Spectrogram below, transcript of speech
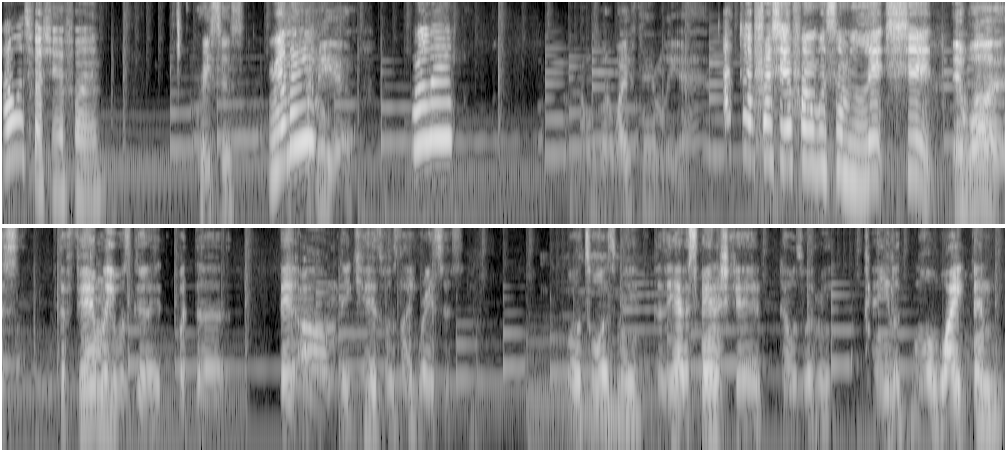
How was Fresh Air Fund? Racist. Really? For me, yeah. Really? I was with a white family and I thought Fresh Air Fund was some lit shit. It was. The family was good, but the they um the kids was like racist. Well, towards me because he had a Spanish kid that was with me, and he looked more white than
